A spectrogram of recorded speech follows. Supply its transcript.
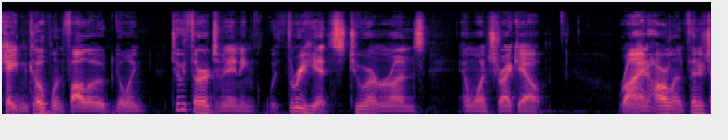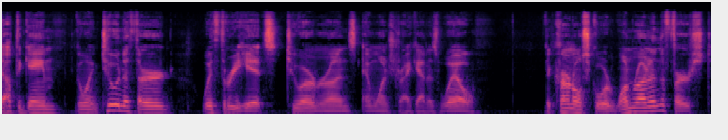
Caden Copeland followed, going two thirds of an inning with three hits, two earned runs, and one strikeout. Ryan Harlan finished out the game, going two and a third with three hits, two earned runs, and one strikeout as well. The Colonel scored one run in the first,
